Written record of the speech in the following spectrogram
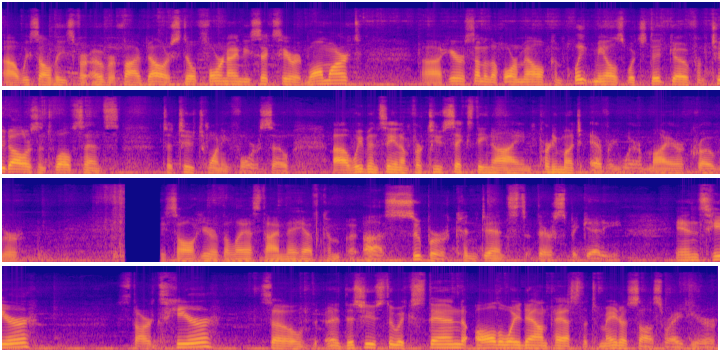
Uh, we saw these for over $5. Still $4.96 here at Walmart. Uh, here are some of the Hormel complete meals, which did go from $2.12 to $2.24. So uh, we've been seeing them for $2.69 pretty much everywhere. Meijer, Kroger. We saw here the last time they have uh, super condensed their spaghetti. Ends here, starts here. So th uh, this used to extend all the way down past the tomato sauce right here.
